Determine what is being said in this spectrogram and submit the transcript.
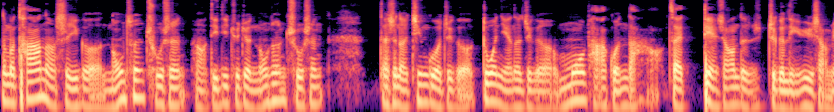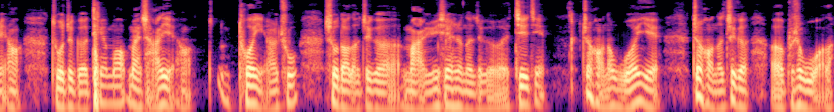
那么他呢是一个农村出身啊，的的确确农村出身。但是呢，经过这个多年的这个摸爬滚打啊，在电商的这个领域上面啊，做这个天猫卖茶叶啊，脱颖而出，受到了这个马云先生的这个接见。正好呢，我也正好呢，这个呃不是我了，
